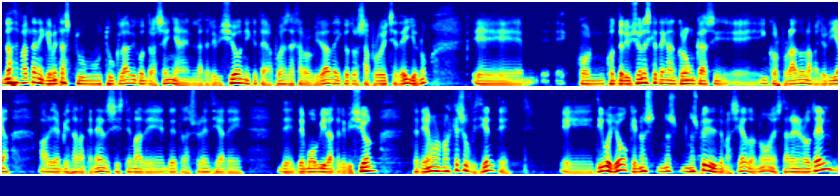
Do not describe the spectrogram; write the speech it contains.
No hace falta ni que metas tu, clave y contraseña en la televisión y que te la puedas dejar olvidada y que otros aproveche de ello, ¿no? Eh, con, televisiones que tengan Chromecast eh, incorporado, la mayoría ahora ya empiezan a tener sistema de, transferencia de, móvil a televisión, tendríamos más que suficiente. Eh, digo yo que no es, no, pedir demasiado, ¿no? Estar en el hotel,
